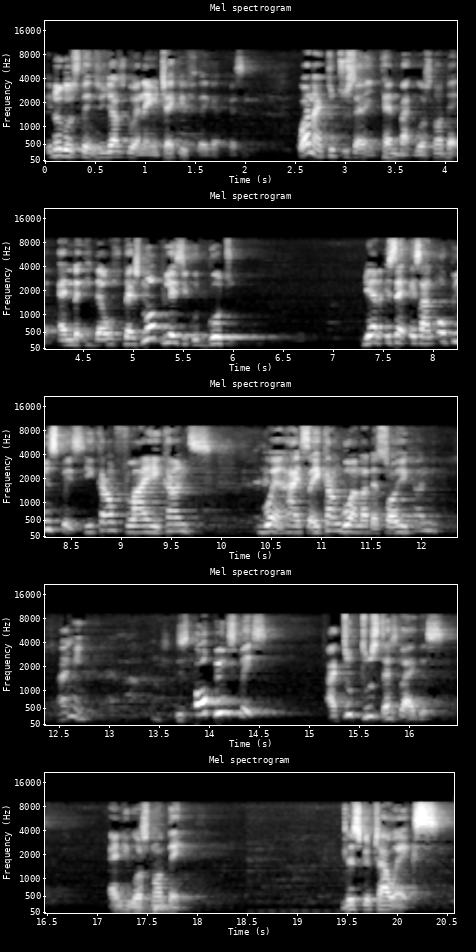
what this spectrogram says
You know those things, you just go and then you check if the person. When I took two steps and turned back, he was not there. And there was, there's no place he could go to. Yeah, it's, a, it's an open space. He can't fly, he can't go and hide, so he can't go under the soil. He can I mean, it's open space. I took two steps like this, and he was not there. This scripture works.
